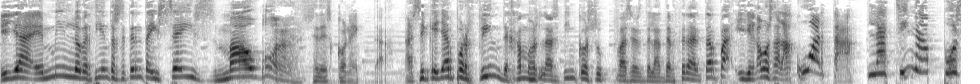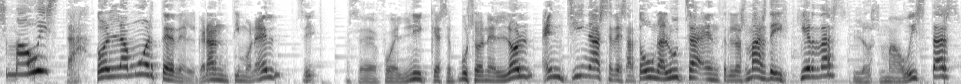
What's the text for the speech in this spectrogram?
Y ya en 1976 Mao se desconecta. Así que ya por fin dejamos las cinco subfases de la tercera etapa y llegamos a la cuarta. La China posmaoísta. Con la muerte del gran timonel, sí, ese fue el nick que se puso en el LOL. En China se desató una lucha entre los más de izquierdas, los maoístas,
